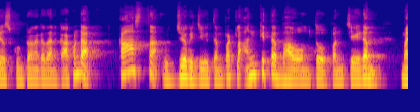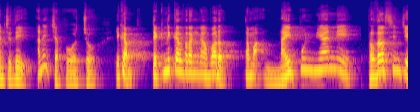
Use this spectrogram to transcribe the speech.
చేసుకుంటున్నాను కదా అని కాకుండా కాస్త ఉద్యోగ జీవితం పట్ల అంకిత భావంతో పనిచేయడం మంచిది అని చెప్పవచ్చు. ఇక టెక్నికల్ రంగం వారు తమ నైపుణ్యాన్ని ప్రదర్శించి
